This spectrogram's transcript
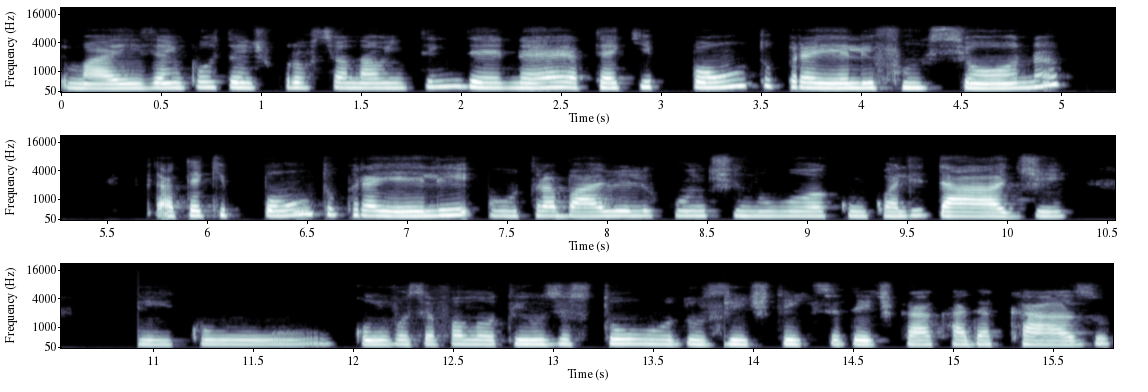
Mas é importante o profissional entender, né, até que ponto para ele funciona, até que ponto para ele o trabalho ele continua com qualidade, e com, como você falou, tem os estudos, a gente tem que se dedicar a cada caso.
